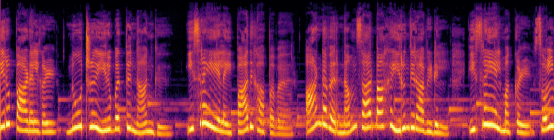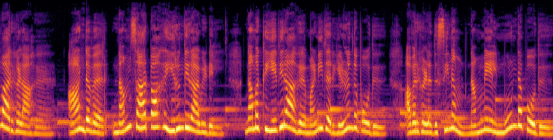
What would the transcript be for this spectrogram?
திருப்பாடல்கள் நூற்று இருபத்து நான்கு. இஸ்ரேலை பாதுகாப்பவர். ஆண்டவர் நம் சார்பாக இருந்திராவிடில் இஸ்ரேல் மக்கள் சொல்வார்களாக. ஆண்டவர் நம் சார்பாக இருந்திராவிடில் நமக்கு எதிராக மனிதர் எழுந்தபோது அவர்களது சினம் நம்மேல் மூண்டபோது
